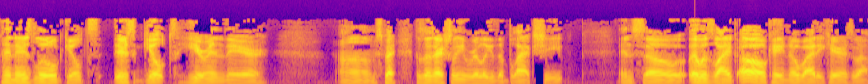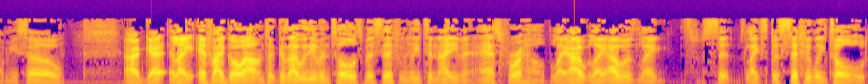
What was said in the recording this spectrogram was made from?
And there's little guilt. There's guilt here and there, um, because was actually really the black sheep, and so it was like, oh, okay, nobody cares about me. So I get like if I go out and because I was even told specifically to not even ask for help. Like I like I was like like specifically told,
